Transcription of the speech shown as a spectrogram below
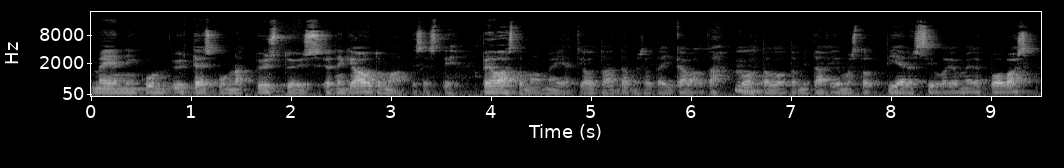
meidän niin kuin yhteiskunnat pystyisi jotenkin automaattisesti pelastamaan meidät joltain tämmöiseltä ikävältä mm. kohtalolta, mitä ilmastotiede silloin jo meille povas.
